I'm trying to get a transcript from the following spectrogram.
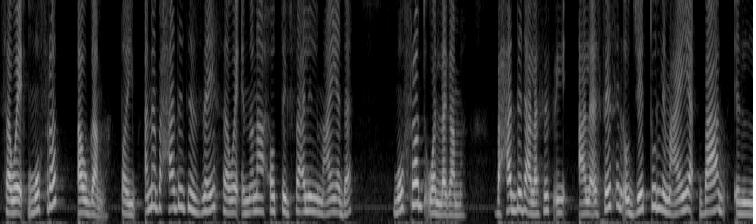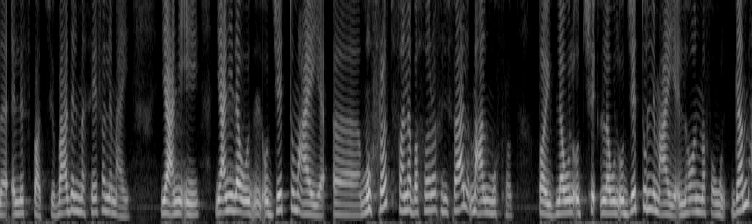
سواء مفرد أو جمع. طيب أنا بحدد إزاي سواء إن أنا أحط الفعل اللي معايا ده مفرد ولا جمع؟ بحدد على أساس إيه؟ على أساس ال oggetto اللي معايا بعد ال spazio بعد المسافة اللي معايا. يعني إيه؟ يعني لو ال oggetto معايا آه مفرد فأنا بصرف الفعل مع المفرد. طيب لو لو ال oggetto اللي معايا اللي هو المفعول جمع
